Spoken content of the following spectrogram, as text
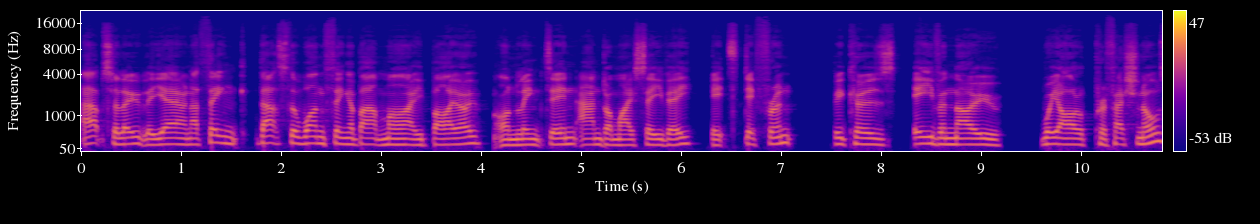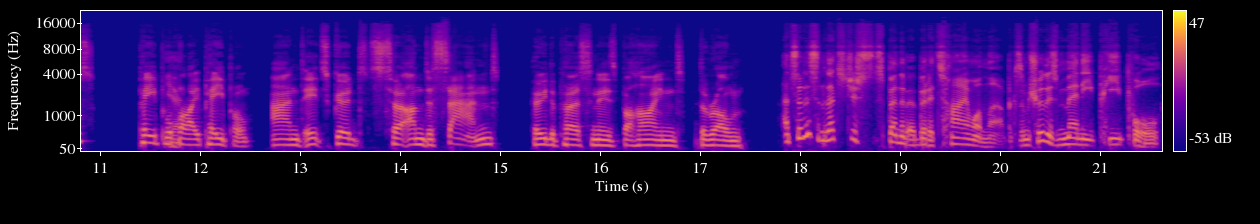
Absolutely, yeah. And I think that's the one thing about my bio on LinkedIn and on my CV. It's different because even though we are professionals, people yeah. buy people, and it's good to understand who the person is behind the role. And so listen, let's just spend a bit of time on that because I'm sure there's many people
